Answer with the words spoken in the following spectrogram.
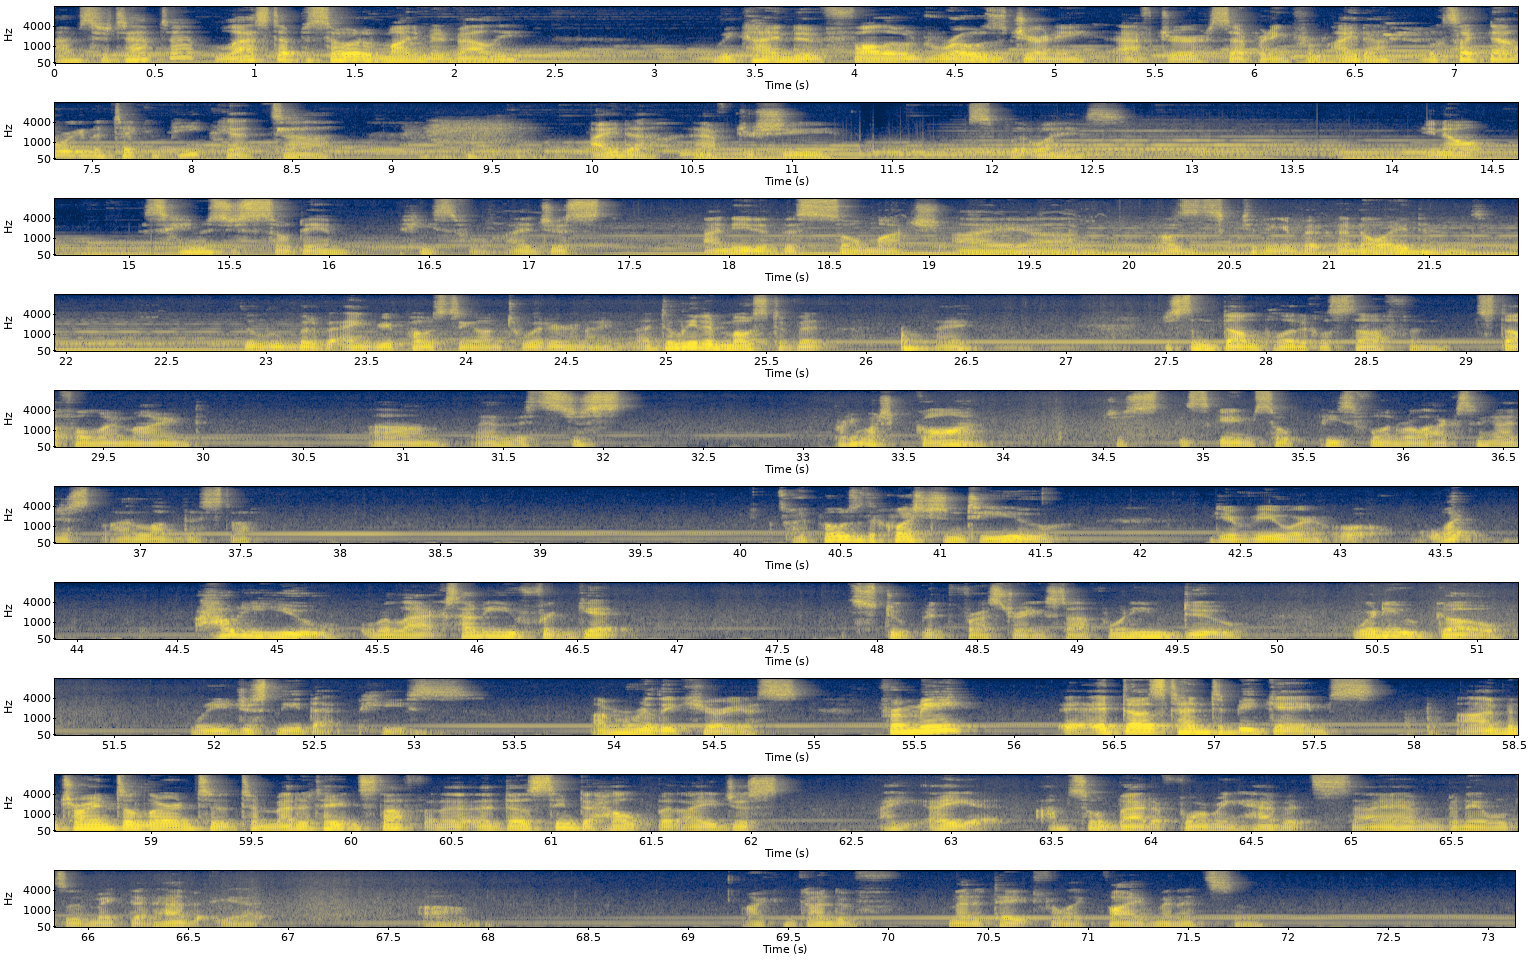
I'm Sir Tap Tap. Last episode of Monument Valley, we kind of followed Rose's journey after separating from Ida. Looks like now we're going to take a peek at uh, Ida after she split ways. You know, this game is just so damn peaceful. I just, I needed this so much. I, uh, I was getting a bit annoyed and did a little bit of angry posting on Twitter, and I, I deleted most of it. I just some dumb political stuff and stuff on my mind. Um, and it's just pretty much gone. Just this game's so peaceful and relaxing. I just I love this stuff. So I pose the question to you, dear viewer. What how do you relax? How do you forget stupid, frustrating stuff? What do you do? Where do you go when you just need that peace? I'm really curious. For me, it does tend to be games. I've been trying to learn to, to meditate and stuff, and it, does seem to help, but I just... I, I, I'm so bad at forming habits. I haven't been able to make that habit yet. Um, I can kind of meditate for like five minutes, and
